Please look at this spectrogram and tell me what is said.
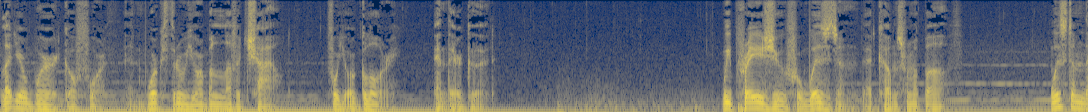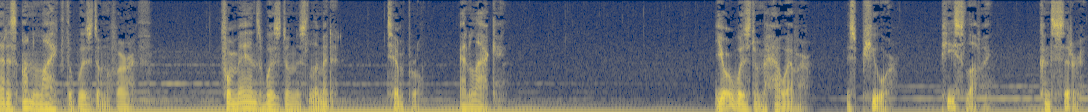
let your word go forth and work through your beloved child for your glory and their good. We praise you for wisdom that comes from above wisdom that is unlike the wisdom of earth. For man's wisdom is limited, temporal, and lacking. Your wisdom, however, is pure, peace loving, considerate,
